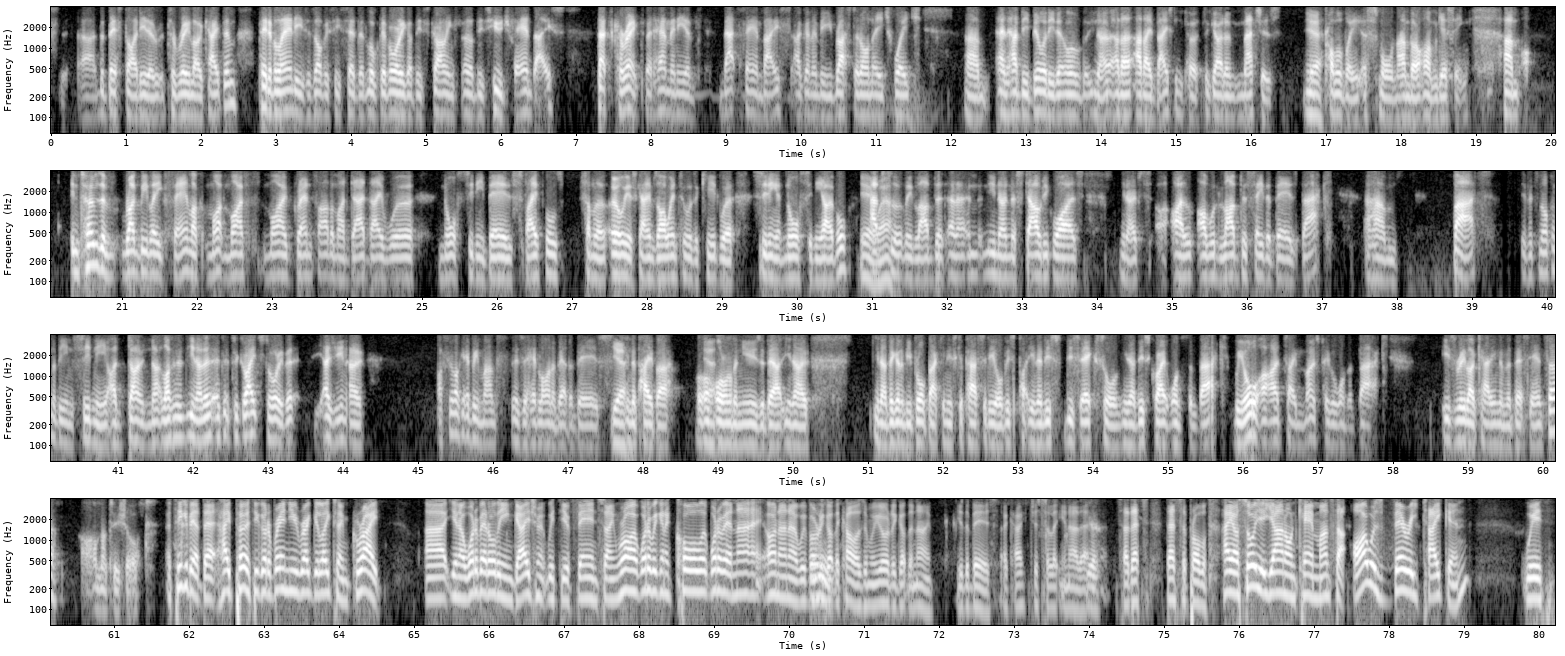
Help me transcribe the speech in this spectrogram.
uh, the best idea to, to, relocate them. Peter V'landys has obviously said that look, they've already got this growing, uh, this huge fan base. That's correct, but how many of that fan base are going to be rusted on each week um, and have the ability to, or, you know, are they, are they, based in Perth to go to matches? Yeah, probably a small number, I'm guessing. Um, in terms of rugby league fan, like my my my grandfather, my dad, they were North Sydney Bears faithfuls. Some of the earliest games I went to as a kid were sitting at North Sydney Oval. Yeah, Absolutely wow. loved it. And, and, you know, nostalgic wise, you know, I, I would love to see the Bears back. Um, but if it's not going to be in Sydney, I don't know. Like, you know, it's a great story, but as you know, I feel like every month there's a headline about the Bears yeah. in the paper or, yeah. or on the news about, you know, you know they're going to be brought back in this capacity, or this you know this this X or you know this great wants them back. We all, I'd say, most people want them back. Is relocating them the best answer? I'm not too sure. Think about that. Hey Perth, you've got a brand new rugby league team. Great. Uh, you know, what about all the engagement with your fans saying, right, what are we going to call it? What about name? Oh, no, no, we've already Ooh. got the colours and we've already got the name. You're the Bears, okay? Just to let you know that. Yeah. So that's that's the problem. Hey, I saw your yarn on Cam Munster. I was very taken with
